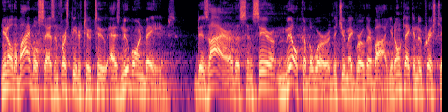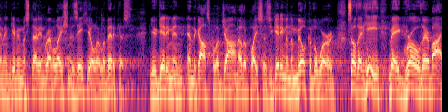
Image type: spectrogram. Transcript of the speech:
You know, the Bible says in 1 Peter 2 2, as newborn babes, desire the sincere milk of the word that you may grow thereby. You don't take a new Christian and give him a study in Revelation, Ezekiel, or Leviticus. You get him in, in the Gospel of John, other places. You get him in the milk of the Word so that he may grow thereby.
